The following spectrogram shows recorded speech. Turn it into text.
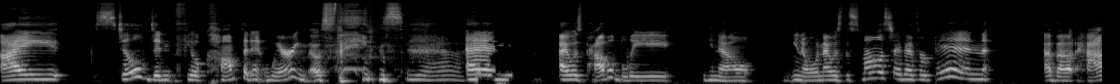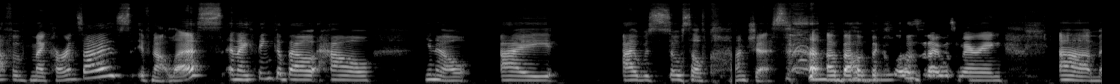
I still didn't feel confident wearing those things. Yeah. And I was probably, you know, you know, when I was the smallest I've ever been, about half of my current size, if not less. And I think about how, you know, I I was so self-conscious mm-hmm. about the mm-hmm. clothes that I was wearing. Um,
